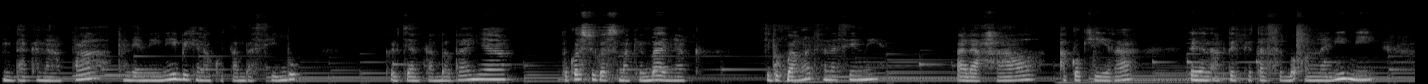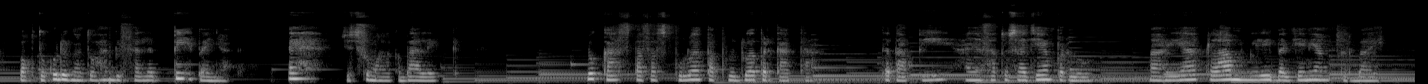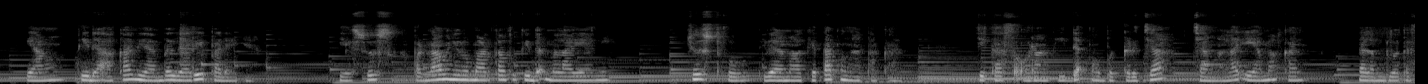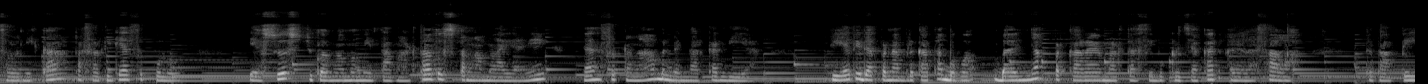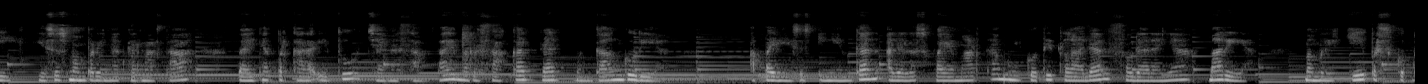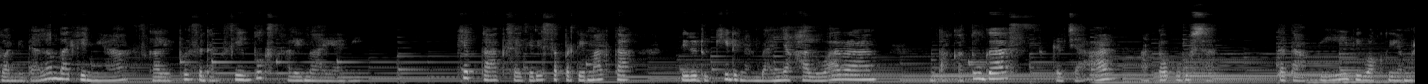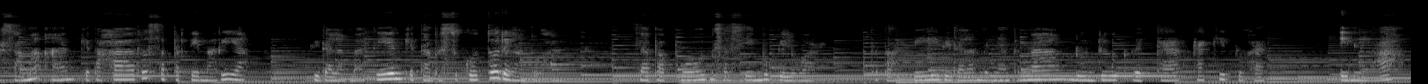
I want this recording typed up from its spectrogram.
Entah kenapa, pandemi ini bikin aku tambah sibuk. Kerjaan tambah banyak, tugas juga semakin banyak. Sibuk banget sana-sini. Padahal, aku kira dengan aktivitas serba online ini, waktuku dengan Tuhan bisa lebih banyak. Eh, justru malah kebalik. Lukas pasal 10 ayat 42 berkata, Tetapi hanya satu saja yang perlu. Maria telah memilih bagian yang terbaik yang tidak akan diambil daripadanya. Yesus pernah menyuruh Marta untuk tidak melayani. Justru di dalam Alkitab mengatakan, jika seorang tidak mau bekerja, janganlah ia makan. Dalam 2 Tesalonika pasal 3 10. Yesus juga nggak meminta Marta untuk setengah melayani dan setengah mendengarkan dia. Dia tidak pernah berkata bahwa banyak perkara yang Marta sibuk kerjakan adalah salah tetapi Yesus memperingatkan Marta, banyak perkara itu jangan sampai meresahkan dan mengganggu dia. Apa yang Yesus inginkan adalah supaya Marta mengikuti teladan saudaranya Maria, memiliki persekutuan di dalam batinnya sekalipun sedang sibuk sekali melayani. Kita bisa jadi seperti Marta, diduduki dengan banyak haluaran, entah tugas, kerjaan, atau urusan tetapi di waktu yang bersamaan kita harus seperti Maria. Di dalam batin kita bersekutu dengan Tuhan. Siapa pun bisa sibuk di luar, tetapi di dalam dengan tenang duduk dekat kaki Tuhan. Inilah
